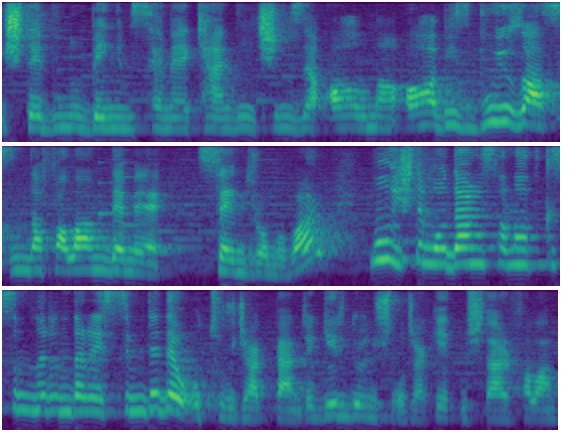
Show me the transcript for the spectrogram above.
işte bunu benimseme, kendi içimize alma, aa biz buyuz aslında falan deme sendromu var. Bu işte modern sanat kısımlarında resimde de oturacak bence. Geri dönüş olacak 70'ler falan.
